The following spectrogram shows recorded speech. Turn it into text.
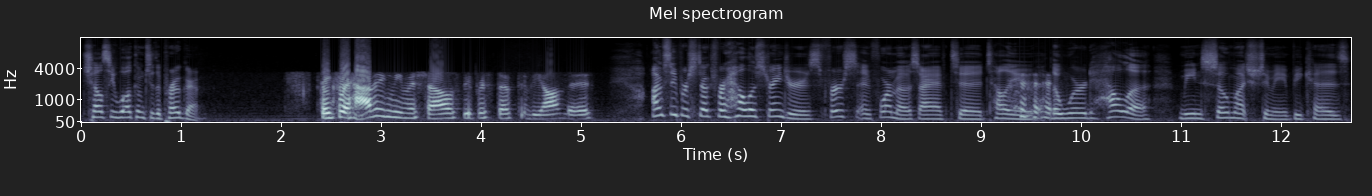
Chelsea, welcome to the program. Thanks for having me, Michelle. Super stoked to be on this. I'm super stoked for Hella Strangers. First and foremost, I have to tell you the word hella means so much to me because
